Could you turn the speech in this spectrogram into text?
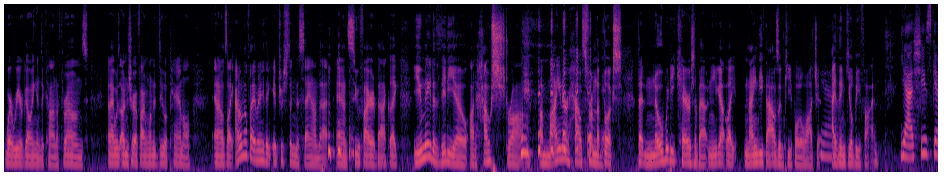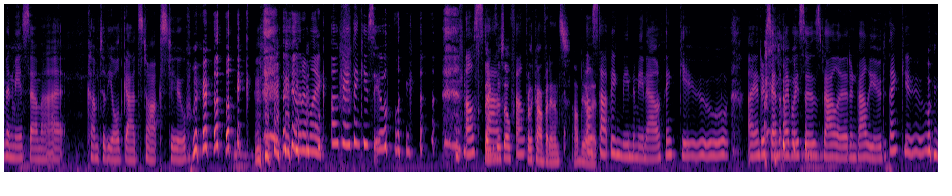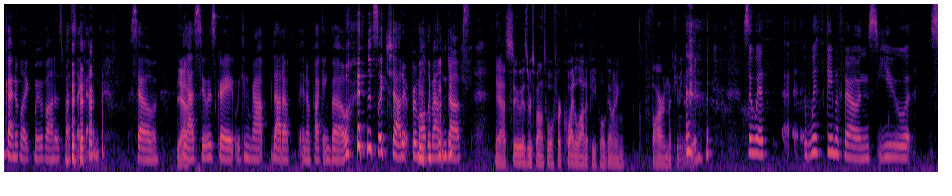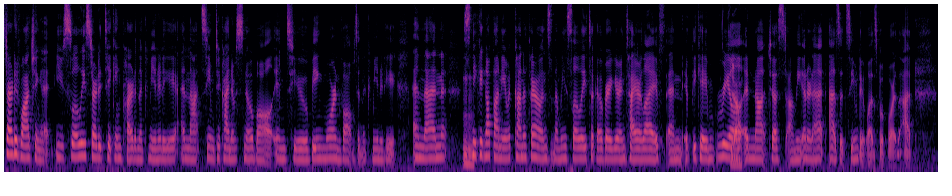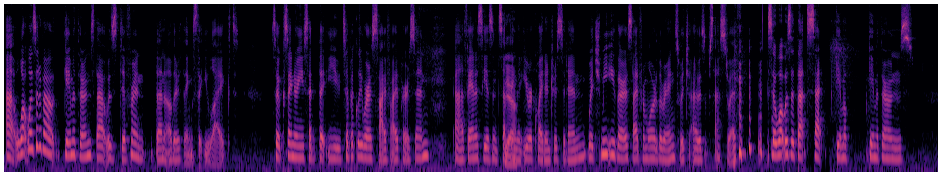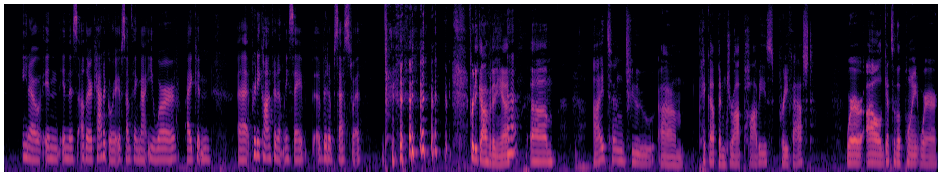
where we were going into Con of Thrones, and I was unsure if I wanted to do a panel. And I was like, I don't know if I have anything interesting to say on that. And Sue fired back, like, you made a video on House Strong, a minor house from the books that nobody cares about, and you got like 90,000 people to watch it. Yeah. I think you'll be fine. Yeah, she's given me some uh, come to the old gods talks too. Where like, and then I'm like, okay, thank you, Sue. Like, I'll stop. Thank yourself I'll, for the confidence. I'll do I'll it. stop being mean to me now. Thank you. I understand that my voice is valid and valued. Thank you. And kind of like move on as best I can. So Yeah. yeah. Sue is great. We can wrap that up in a fucking bow. Just like shout it from all the mountaintops. Yeah, Sue is responsible for quite a lot of people going far in the community. So with uh, with Game of Thrones, you started watching it. You slowly started taking part in the community, and that seemed to kind of snowball into being more involved in the community, and then sneaking up on you with Con of Thrones, and then we slowly took over your entire life, and it became real Yeah. and not just on the internet as it seemed it was before that. Uh, what was it about Game of Thrones that was different than other things that you liked? So, because I know you said that you typically were a sci-fi person, uh, fantasy isn't something Yeah. that you were quite interested in. Which me either, aside from Lord of the Rings, which I was obsessed with. so, what was it that set Game of Game of Thrones, you know, in in this other category of something that you were, I can uh, pretty confidently say, a bit obsessed with. Pretty confident, yeah. Uh-huh. Um, I tend to um, pick up and drop hobbies pretty fast, where I'll get to the point where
